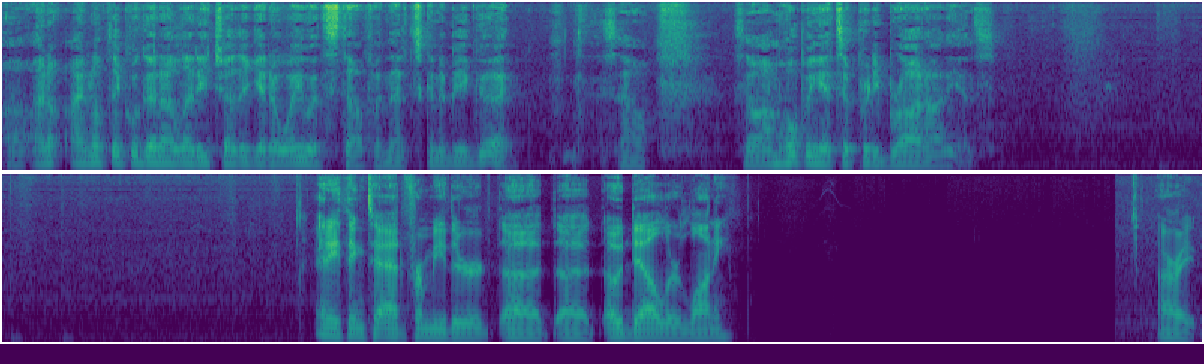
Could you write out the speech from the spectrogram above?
uh, I don't I don't think we're going to let each other get away with stuff and that's going to be good. so so I'm hoping it's a pretty broad audience. Anything to add from either uh, uh, Odell or Lonnie? All right.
